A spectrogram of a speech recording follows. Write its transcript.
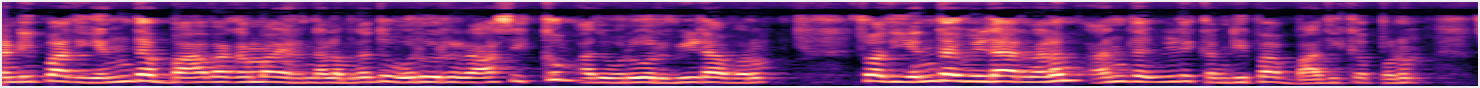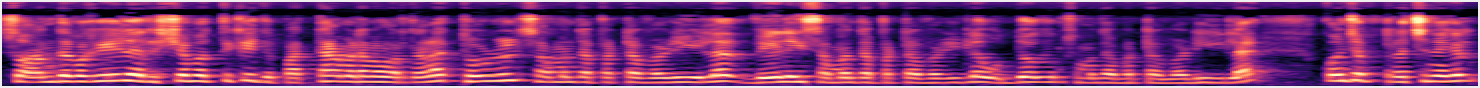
கண்டிப்பாக அது எந்த பாவகமாக இருந்தாலும் அதாவது ஒரு ஒரு ராசிக்கும் அது ஒரு ஒரு வீடாக வரும். ஸோ அது எந்த வீடாக இருந்தாலும் அந்த வீடு கண்டிப்பாக பாதிக்கப்படும். ஸோ அந்த வகையில் ரிஷபத்துக்கு இது பத்தாம் இடமா வரதுனால தொழில் சம்மந்தப்பட்ட வழியில் வேலை சம்மந்தப்பட்ட வழியில் உத்தியோகம் சம்மந்தப்பட்ட வழியில் கொஞ்சம் பிரச்சனைகள்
